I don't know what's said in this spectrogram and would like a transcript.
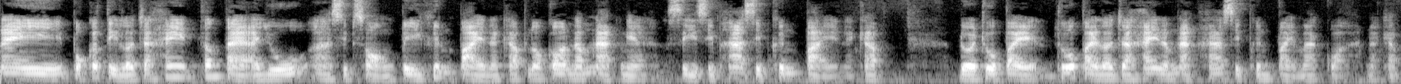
ในปกติเราจะให้ตั้งแต่อายุ 12 ปีขึ้นไปนะครับ แล้วก็น้ำหนักเนี่ย40-50 ขึ้นไปนะครับ โดยทั่วไปทั่วไปเราจะให้น้ำหนัก 50 ขึ้นไปมากกว่านะครับ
